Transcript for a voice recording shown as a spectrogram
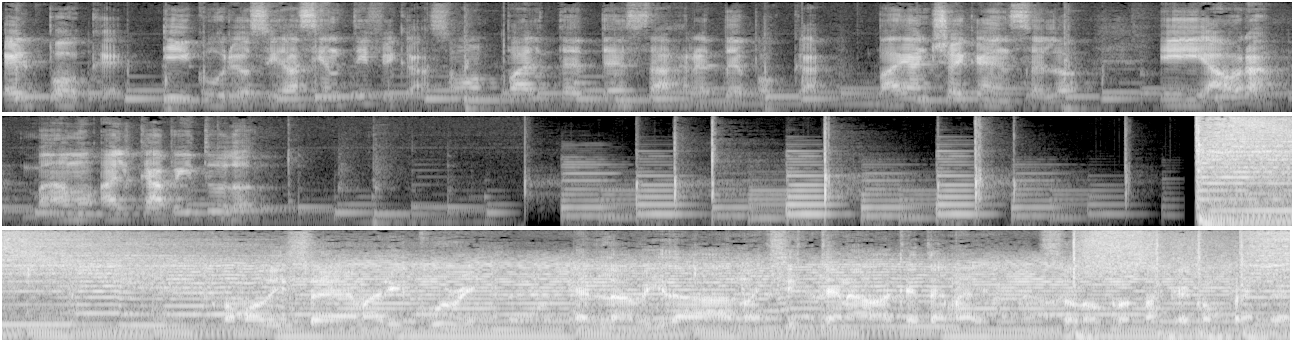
el poke y curiosidad científica somos parte de esa red de podcast. Vayan, chequénselo. Y ahora vamos al capítulo. Como dice Marie Curie en la vida no existe nada que temer, solo cosas que comprender.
